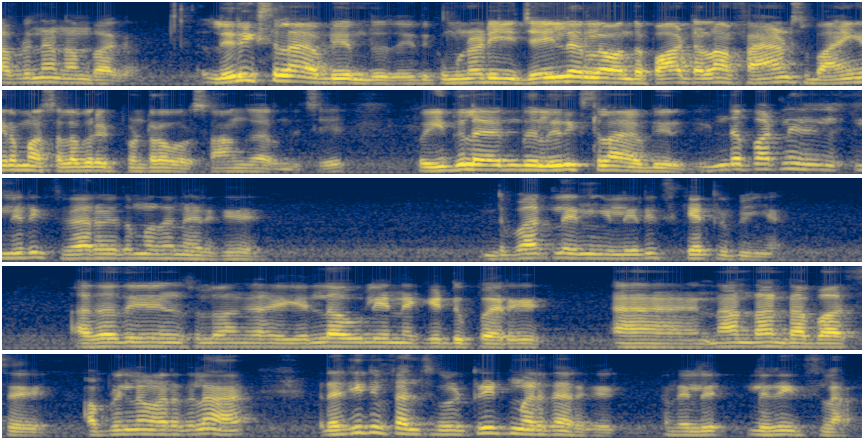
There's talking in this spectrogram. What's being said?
அப்படின்னு தான் நான் பார்க்குறேன். லிரிக்ஸ் எல்லாம் எப்படி இருந்தது? இதுக்கு முன்னாடி ஜெயிலரில் வந்த பாட்டெல்லாம் ஃபேன்ஸ் பயங்கரமாக செலிப்ரேட் பண்ணுற ஒரு சாங்காக இருந்துச்சு. இப்போ இதில் இருந்து லிரிக்ஸ் எல்லாம் எப்படி இருக்கு? இந்த பாட்டில் லிரிக்ஸ் வேறு விதமாக தானே இருக்குது இந்த பாட்டில் நீங்கள் லிரிக்ஸ் கேட்டிருப்பீங்க. அதாவது சொல்லுவாங்க எல்லா ஊர்லேயும் என்ன கேட்டுப்பாரு. நான் தான்டா பாஸு அப்படின்லாம் வரதெல்லாம் ரஜினி ஃபேன்ஸுக்கு ஒரு ட்ரீட் மாதிரி தான் இருக்குது அந்த லி லிரிக்ஸ்லாம்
